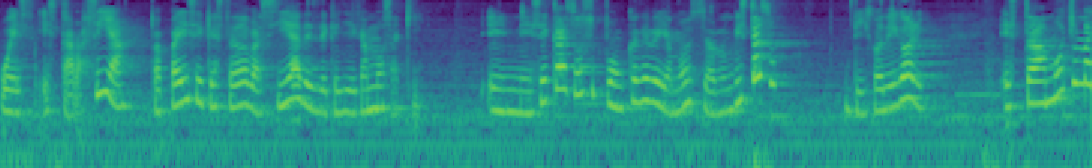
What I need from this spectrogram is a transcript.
Pues está vacía. Papá dice que ha estado vacía desde que llegamos aquí. En ese caso, supongo que deberíamos echar un vistazo, dijo Digori. Estaba mucho más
